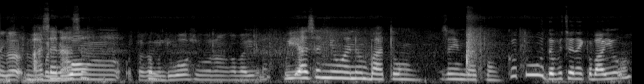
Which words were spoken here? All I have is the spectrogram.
Taga Asan, manduwang, taga manduwang siguro ng kabayo na. Uy, asan yung anong batong? Asan yung batong? Kato, dapat siya na kabayo oh.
